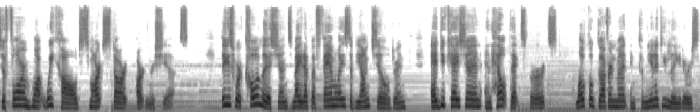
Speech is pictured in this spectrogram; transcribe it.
to form what we called Smart Start partnerships. These were coalitions made up of families of young children, education and health experts, local government and community leaders,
